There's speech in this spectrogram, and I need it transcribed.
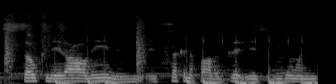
soaking it all in and, and sucking up all the goodness. And then when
